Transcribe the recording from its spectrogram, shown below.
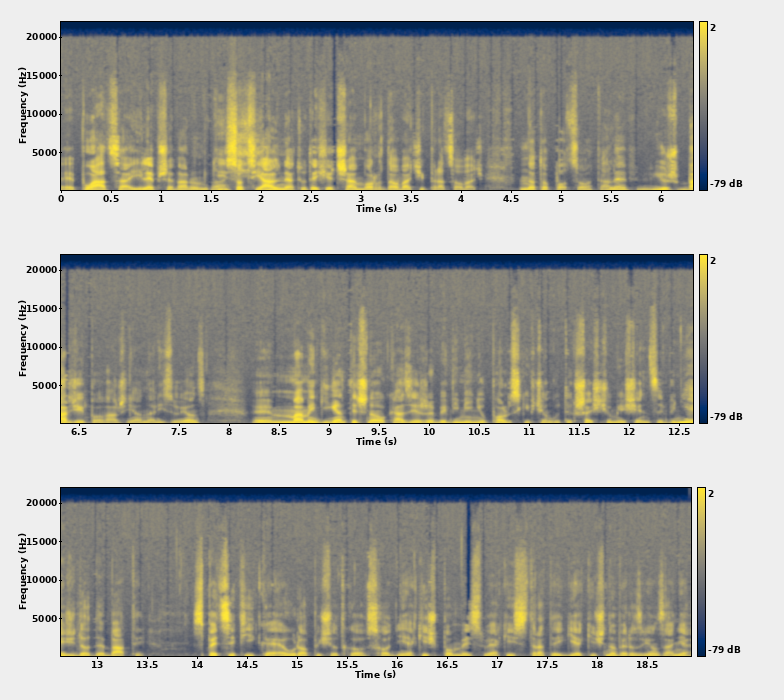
e, płaca i lepsze warunki Właśnie. socjalne, a tutaj się trzeba mordować i pracować. No to po co? Ale już bardziej poważnie analizując, y, mamy gigantyczną okazję, żeby w imieniu Polski w ciągu tych sześciu miesięcy wnieść do debaty specyfikę Europy Środkowo-Wschodniej, jakieś pomysły, jakieś strategie, jakieś nowe rozwiązania,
